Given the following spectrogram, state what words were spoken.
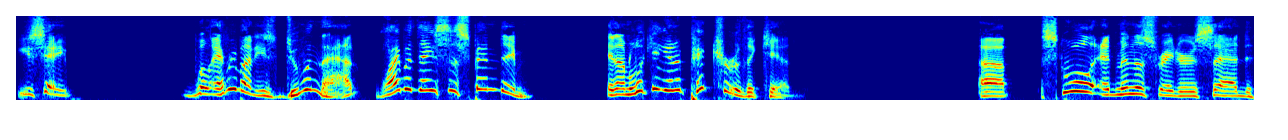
You say, well, everybody's doing that. Why would they suspend him? And I'm looking at a picture of the kid. Uh, school administrators said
